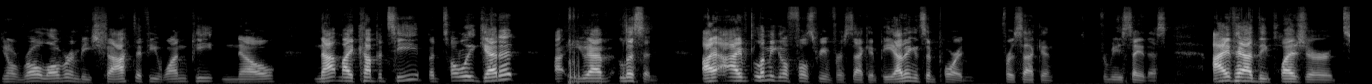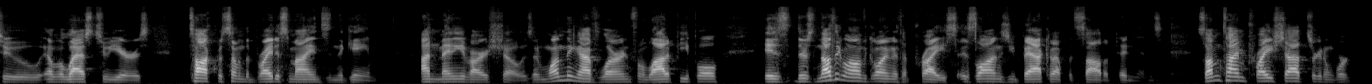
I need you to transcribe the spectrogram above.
you know, roll over and be shocked if he won, Pete? No, not my cup of tea, but totally get it. Uh, you have listen. I, I've let me go full screen for a second, Pete. I think it's important for a second for me to say this. I've had the pleasure to over the last two years talk with some of the brightest minds in the game on many of our shows, and one thing I've learned from a lot of people is there's nothing wrong with going with a price as long as you back it up with solid opinions. Sometimes price shots are going to work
